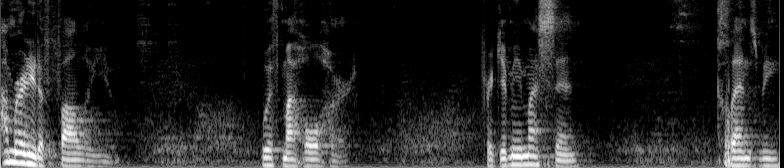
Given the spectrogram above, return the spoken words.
I'm ready to follow you with my whole heart. Forgive me my sin, cleanse me,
